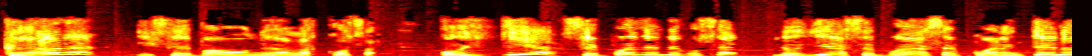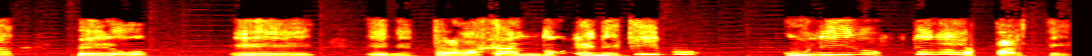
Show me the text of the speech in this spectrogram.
clara y sepa dónde van las cosas. Hoy día se puede negociar y hoy día se puede hacer cuarentena, pero eh, eh, trabajando en equipo, unidos todas las partes,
